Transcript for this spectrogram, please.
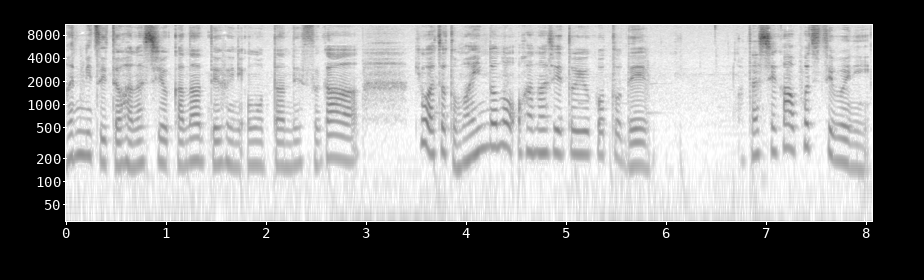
何についてお話ししようかなっていうふうに思ったんですが今日はちょっとマインドのお話ということで私がポジティブに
